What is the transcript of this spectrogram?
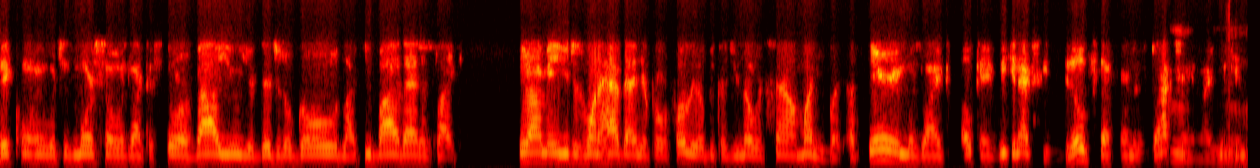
Bitcoin, which is more so as like a store of value, your digital gold. Like you buy that as like, you know what I mean? You just want to have that in your portfolio because you know it's sound money. But Ethereum was like, okay, we can actually build stuff on this blockchain. Mm-hmm. Like we can,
